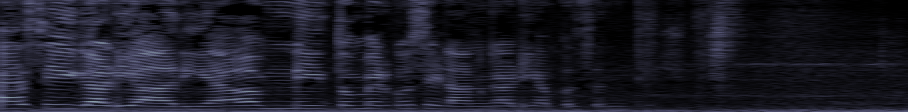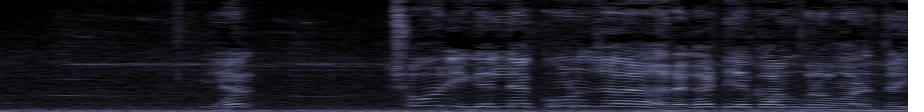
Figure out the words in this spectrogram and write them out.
ऐसी ही गाड़ियाँ आ रही हैं अब नहीं तो मेरे को सिडान गाड़ियाँ पसंद थी। यार छोरी गल्या कौन जाया घर गाड़ी काम करवाने थे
